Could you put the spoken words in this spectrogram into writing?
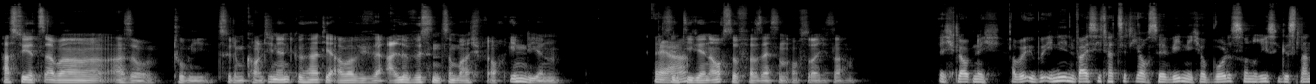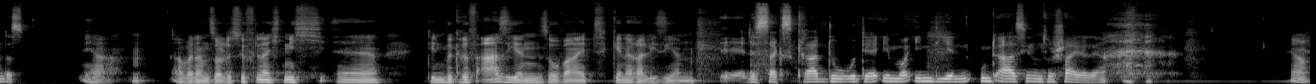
Hast du jetzt aber, also Tobi, zu dem Kontinent gehört ja aber, wie wir alle wissen, zum Beispiel auch Indien. Ja. Sind die denn auch so versessen auf solche Sachen? Ich glaube nicht. Aber über Indien weiß ich tatsächlich auch sehr wenig, obwohl es so ein riesiges Land ist. Ja, hm. aber dann solltest du vielleicht nicht äh, den Begriff Asien so weit generalisieren. Das sagst gerade du, der immer Indien und Asien unterscheidet, ja. Ja.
